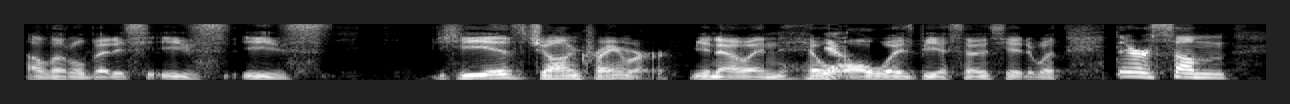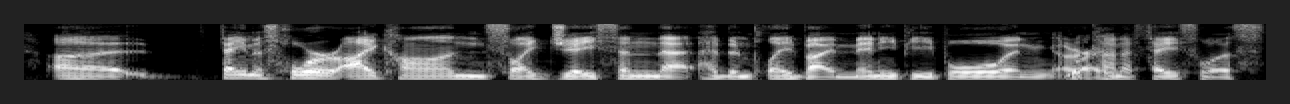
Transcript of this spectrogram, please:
a little bit. He's he's, he's he is John Kramer, you know, and he'll Yeah. always be associated with. There are some uh, famous horror icons like Jason that have been played by many people and are Right. kind of faceless.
